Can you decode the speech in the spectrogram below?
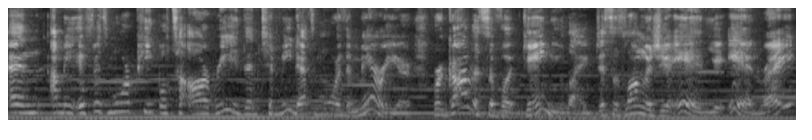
And I mean, if it's more people to RE, then to me, that's more the merrier, regardless of what game you like. Just as long as you're in, you're in, right?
